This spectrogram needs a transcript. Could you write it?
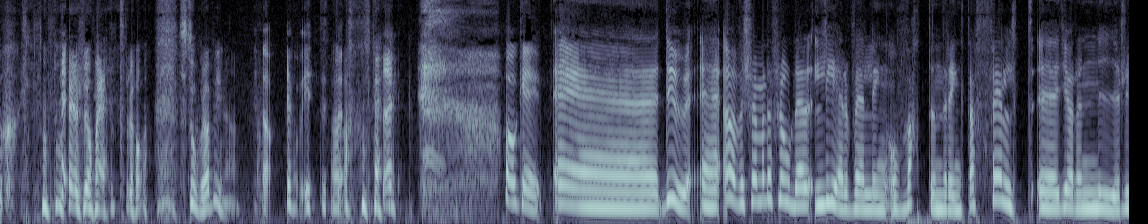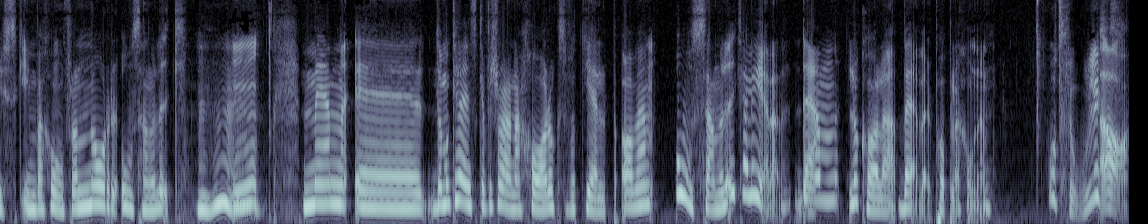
usch. De äter då? Stora pinnar? Ja, jag vet inte. Ja, Nej. Okej, eh, du, eh, översvämmade floder, lervälling och vattendränkta fält eh, gör en ny rysk invasion från norr osannolik. Mm. Men eh, de ukrainska försvararna har också fått hjälp av en osannolik allierad, den lokala bäverpopulationen. Otroligt. Ja,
